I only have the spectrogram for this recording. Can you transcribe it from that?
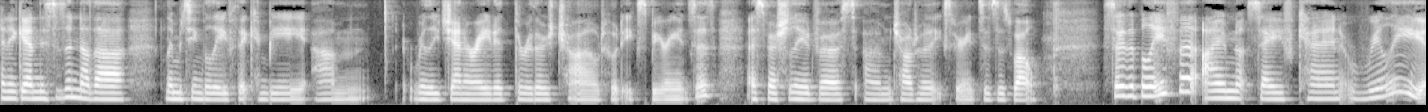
And again, this is another limiting belief that can be um, really generated through those childhood experiences, especially adverse um, childhood experiences as well. So, the belief that I am not safe can really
